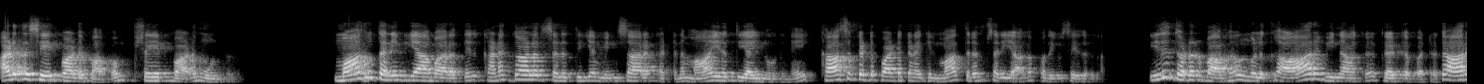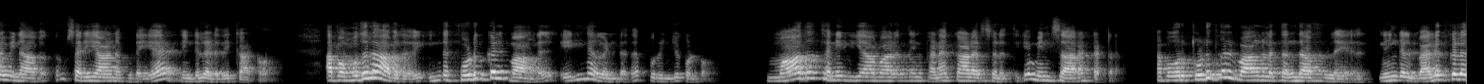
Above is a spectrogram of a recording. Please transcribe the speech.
அடுத்த செயற்பாடு பார்ப்போம். செயற்பாடு மூன்று. மாது தனி வியாபாரத்தில் கணக்காளர் செலுத்திய மின்சார கட்டணம் ஆயிரத்தி ஐநூறினை காசு கட்டுப்பாட்டு கணக்கில் மாத்திரம் சரியாக பதிவு செய்துள்ளார். இது தொடர்பாக உங்களுக்கு ஆறு வினாக்கள் கேட்கப்பட்டிருக்கு. ஆறு வினாவுக்கும் சரியான விடைய நீங்கள் எழுதி காட்டணும். அப்ப முதலாவது இந்த கொடுக்கல் வாங்கல் என்ன என்றதை புரிஞ்சு கொள்வோம் மாத தனி வியாபாரத்தின் கணக்காளர் செலுத்திய மின்சார கட்டணம். அப்ப ஒரு கொடுக்கல் வாங்கல தந்தா நீங்கள் வலுக்களை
